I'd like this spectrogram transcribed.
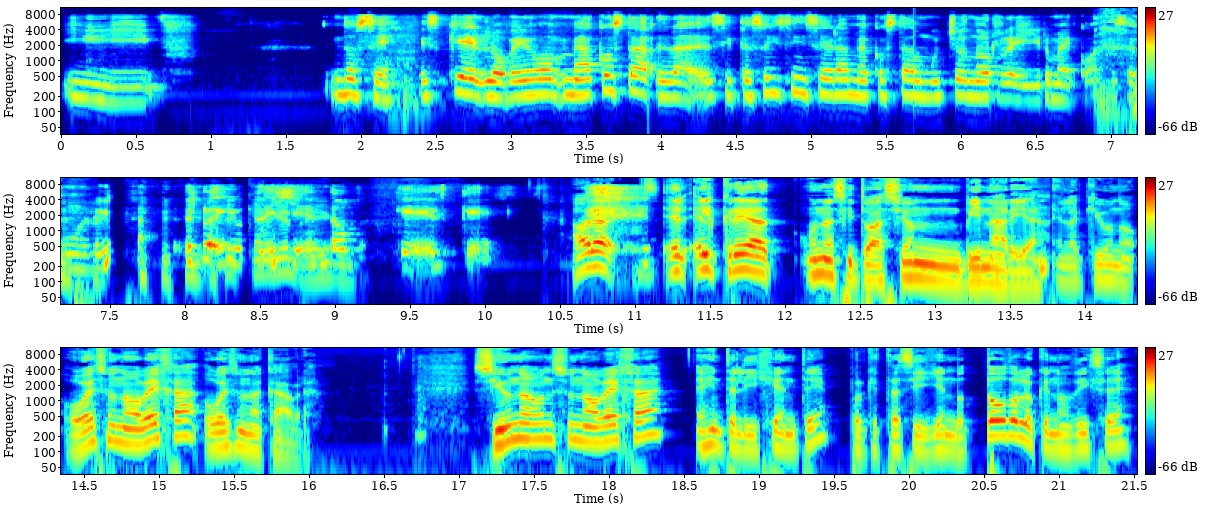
y no sé, es que lo veo, me ha costado, la- si te soy sincera, me ha costado mucho no reírme cuando según lo iba, lo iba leyendo, porque es que Ahora, él, él crea una situación binaria en la que uno o es una oveja o es una cabra. Si uno es una oveja, es inteligente porque está siguiendo todo lo que nos dice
